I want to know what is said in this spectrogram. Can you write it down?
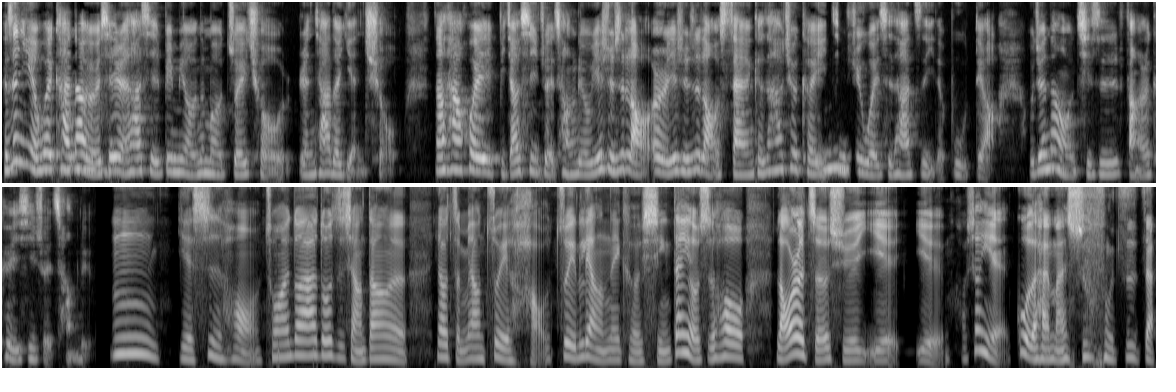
可是你也会看到有一些人，他其实并没有那么追求人家的眼球，那他会比较细水长流。也许是老二，也许是老三，可是他却可以继续维持他自己的步调。我觉得那种其实反而可以细水长流。嗯，也是哈，从来大家都只想当了要怎么样最好最亮的那颗星，但有时候老二哲学也也好像也过得还蛮 舒服自在。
